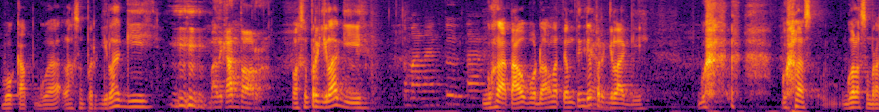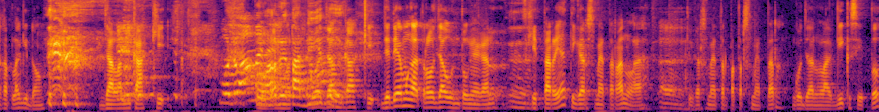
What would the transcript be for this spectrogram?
bokap gue langsung pergi lagi. Balik kantor. langsung pergi lagi. Ke mana tuh entah. gue nggak tahu bodo amat. Yang penting dia pergi lagi. Gue gue langsung gue langsung berangkat lagi dong. Jalan kaki. Bodoh amat. Keluar ya. deh tadi gue itu. jalan kaki. Jadi emang nggak terlalu jauh untungnya kan? Sekitar ya 300 meteran lah. 300 meter 400 meter. Gue jalan lagi ke situ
